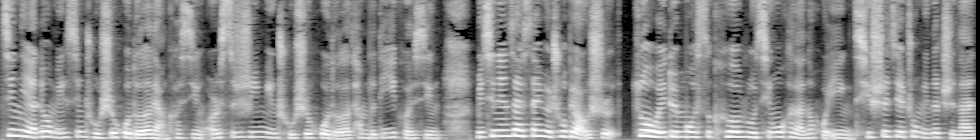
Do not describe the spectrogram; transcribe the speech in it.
今年六名新厨师获得了两颗星，而四十一名厨师获得了他们的第一颗星。米其林在三月初表示，作为对莫斯科入侵乌克兰的回应，其世界著名的指南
